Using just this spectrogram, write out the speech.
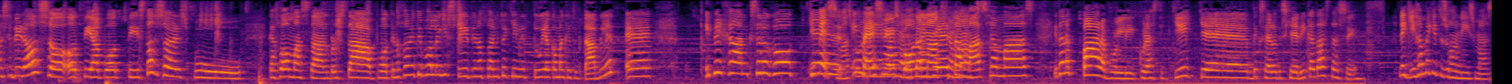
να συμπληρώσω ότι από τις τόσες ώρες που καθόμασταν μπροστά από την οθόνη του υπολογιστή, την οθόνη του κινητού ή ακόμα και του τάμπλετ, ε, υπήρχαν, ξέρω εγώ, και Η μέση μας η πόναγε, μέση μας ναι, τα πόναγε, μάτια τα μας. μάτια μας. Ήταν πάρα πολύ κουραστική και δεν ξέρω, δυσχερή κατάσταση. Ναι, και είχαμε και τους γονείς μας.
